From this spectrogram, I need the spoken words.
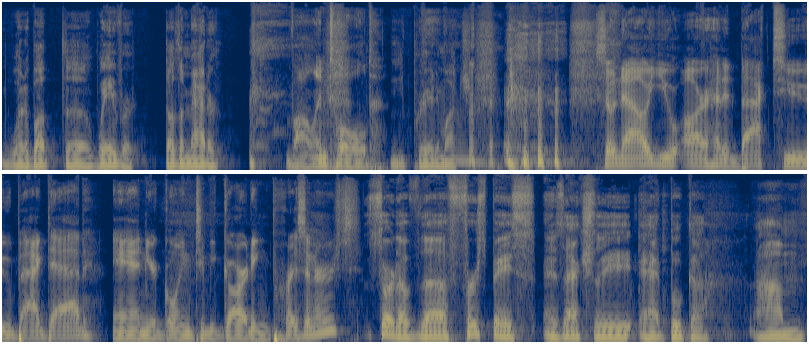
what about the waiver? Doesn't matter. Voluntold. Pretty much. So now you are headed back to Baghdad and you're going to be guarding prisoners. Sort of. The first base is actually at Bucca, um,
